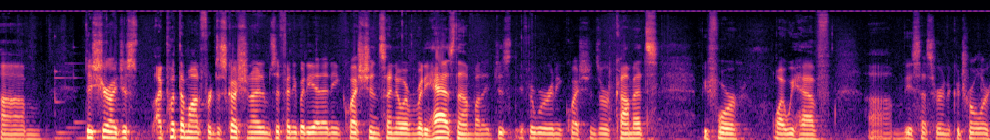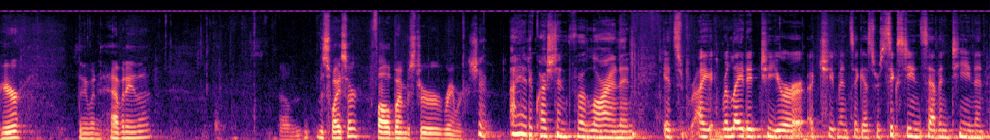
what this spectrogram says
Um, This year, I just, I put them on for discussion items. If anybody had any questions, I know everybody has them, but I just, if there were any questions or comments before, why we have um, the assessor and the controller here. Does anyone have any of that? Ms. Weiser, followed by Mr. Raymer. Sure. I had a question for Lauren, and it's I- related to your achievements, I guess, for 16, 17, and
